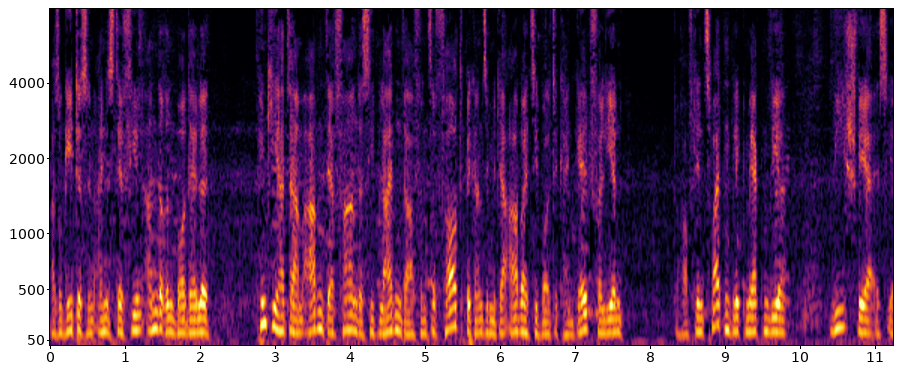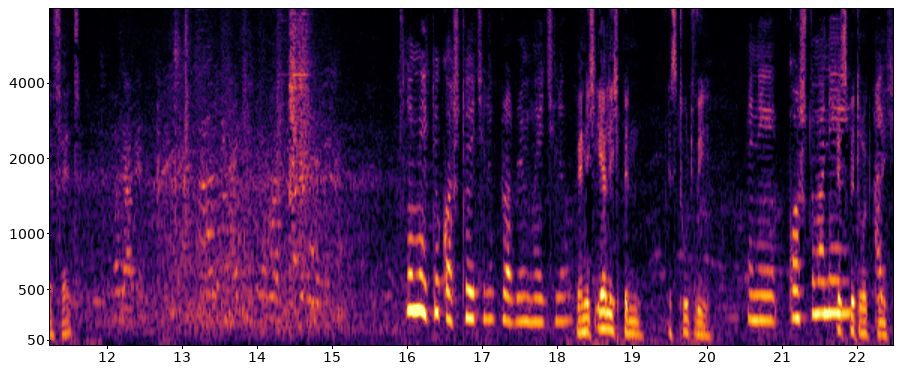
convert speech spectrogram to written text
Also geht es in eines der vielen anderen Bordelle. Pinky hatte am Abend erfahren, dass sie bleiben darf und sofort begann sie mit der Arbeit. Sie wollte kein Geld verlieren. Doch auf den zweiten Blick merken wir, wie schwer es ihr fällt. Wenn ich ehrlich bin, es tut weh. Es bedrückt mich.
